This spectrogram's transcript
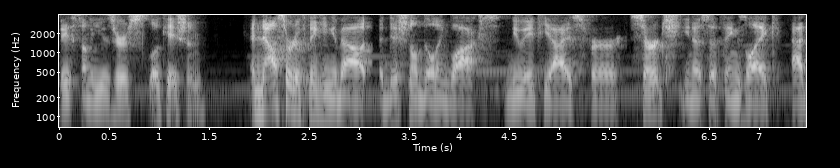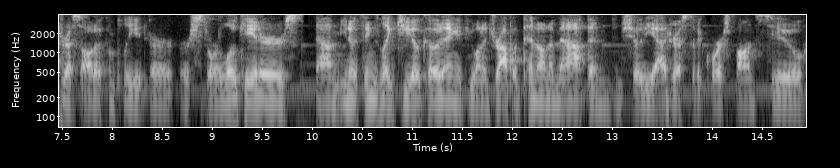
based on a user's location and now sort of thinking about additional building blocks, new APIs for search, you know, so things like address autocomplete or, or store locators, um, you know, things like geocoding, if you want to drop a pin on a map and, and show the address that it corresponds to,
